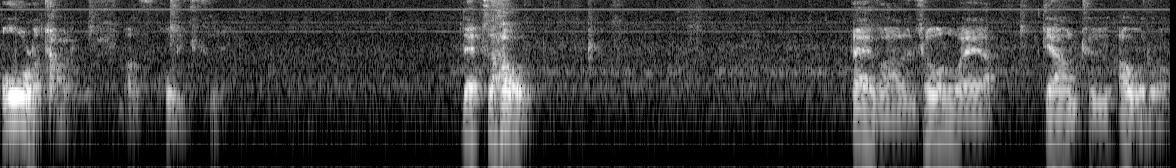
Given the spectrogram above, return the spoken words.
All the titles of Hori That's the whole. Bay of Islands all the way up down to Awaroa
